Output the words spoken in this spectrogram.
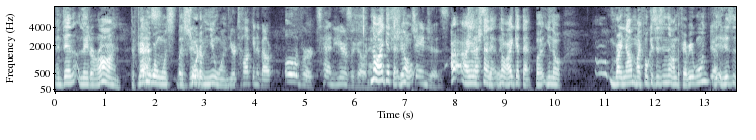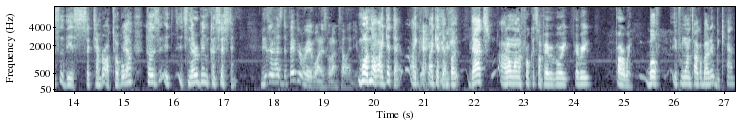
and then later on the February Yes, one was the but sort of new one. You're talking about over 10 years ago now. No, I get that. Shit No. changes. I, I understand that. No, I get that. But you know, right now my focus isn't on the February one. Yeah. It is this this September October Yeah. one because it, it's never been consistent. Neither has the February one, is what I'm telling you. Well, no, I get that. I, Okay. I get that. But that's I don't want to focus on February. February far away. Well, if we want to talk about it, we can.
